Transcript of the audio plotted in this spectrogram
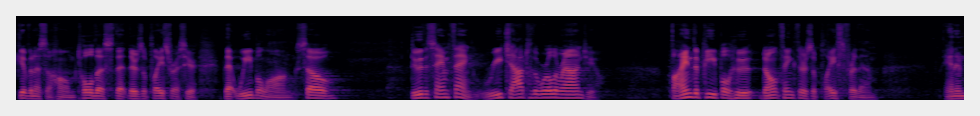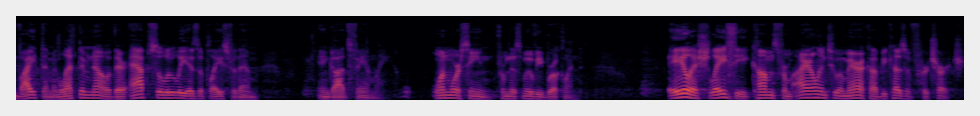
given us a home, told us that there's a place for us here, that we belong. So do the same thing. Reach out to the world around you. Find the people who don't think there's a place for them and invite them and let them know there absolutely is a place for them in God's family. One more scene from this movie, Brooklyn. Eilis Lacey comes from Ireland to America because of her church.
